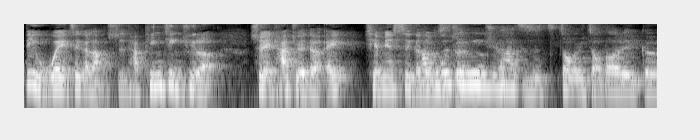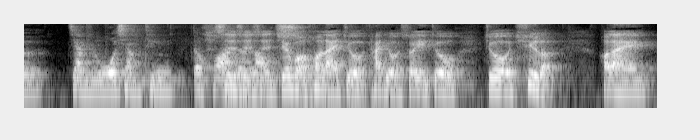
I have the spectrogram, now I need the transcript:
第五位这个老师，他听进去了，所以他觉得哎，前面四个都不准。他不是听进去，他只是终于找到了一个讲了我想听的话的是是是，结果后来就他就所以就就去了，后来。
